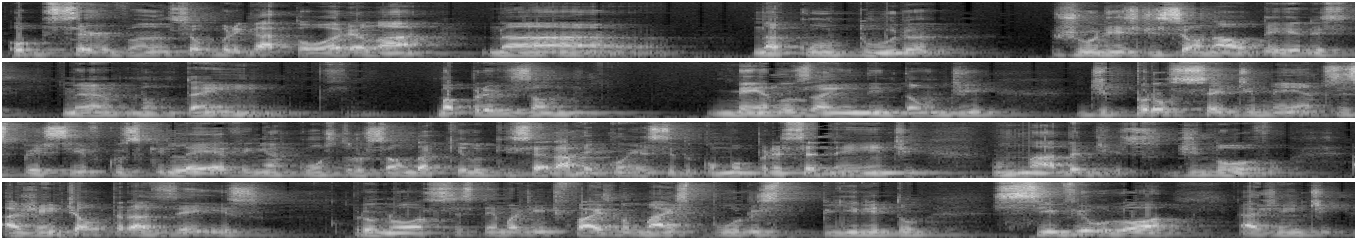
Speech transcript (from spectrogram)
observância obrigatória lá na, na cultura jurisdicional deles. Né? Não tem uma previsão menos ainda então de, de procedimentos específicos que levem à construção daquilo que será reconhecido como precedente, nada disso. De novo, a gente ao trazer isso para o nosso sistema, a gente faz no mais puro espírito civil law, a gente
